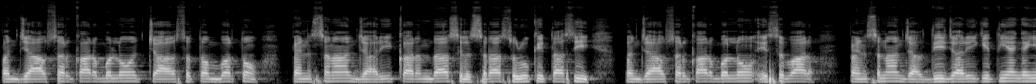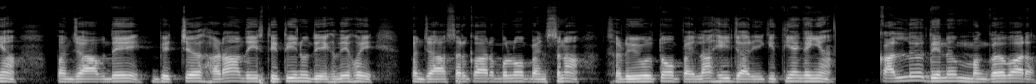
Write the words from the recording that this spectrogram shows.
ਪੰਜਾਬ ਸਰਕਾਰ ਵੱਲੋਂ 4 ਸਤੰਬਰ ਤੋਂ ਪੈਨਸ਼ਨਾਂ ਜਾਰੀ ਕਰਨ ਦਾ ਸਿਲਸਿਲਾ ਸ਼ੁਰੂ ਕੀਤਾ ਸੀ। ਪੰਜਾਬ ਸਰਕਾਰ ਵੱਲੋਂ ਇਸ ਵਾਰ ਪੈਨਸ਼ਨਾਂ ਜਲਦੀ ਜਾਰੀ ਕੀਤੀਆਂ ਗਈਆਂ। ਪੰਜਾਬ ਦੇ ਵਿੱਚ ਹੜ੍ਹਾਂ ਦੀ ਸਥਿਤੀ ਨੂੰ ਦੇਖਦੇ ਹੋਏ ਪੰਜਾਬ ਸਰਕਾਰ ਵੱਲੋਂ ਪੈਨਸ਼ਨਾਂ ਸ਼ਡਿਊਲ ਤੋਂ ਪਹਿਲਾਂ ਹੀ ਜਾਰੀ ਕੀਤੀਆਂ ਗਈਆਂ। ਕੱਲ੍ਹ ਦਿਨ ਮੰਗਲਵਾਰ,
